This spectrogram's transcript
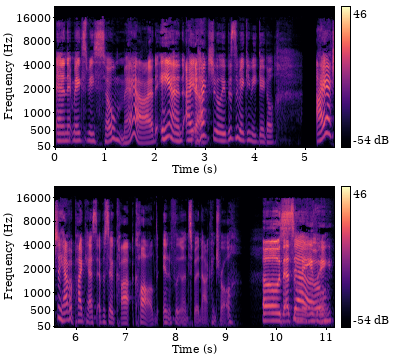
and it makes me so mad. And I Yeah. actually, this is making me giggle. I actually have a podcast episode ca- called Influence But Not Control. Oh, that's So, amazing.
